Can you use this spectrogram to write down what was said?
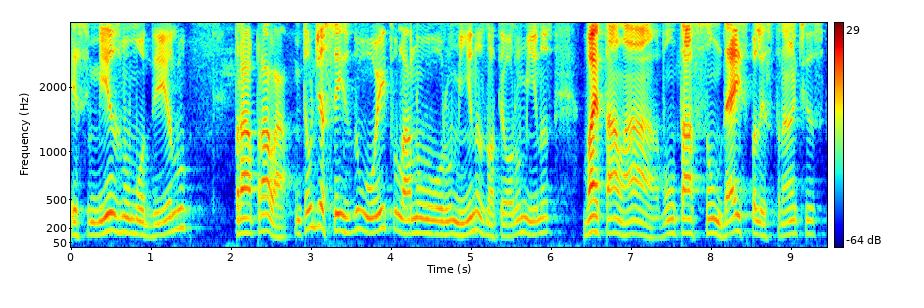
esse mesmo modelo para lá. Então, dia 6 do 8, lá no Ouro Minas, no Hotel Ouro Minas, vai estar tá lá, vão estar, tá, são 10 palestrantes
